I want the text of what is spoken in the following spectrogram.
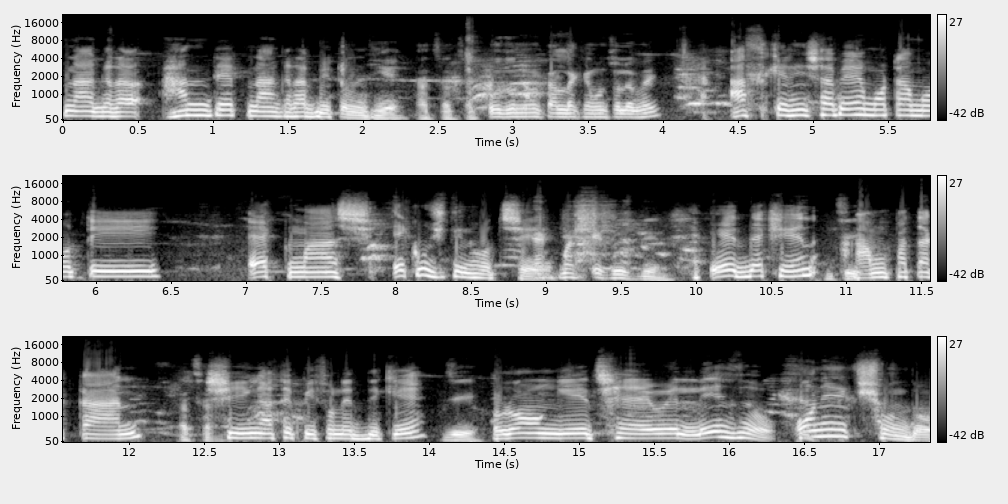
নাগরা হান্ড্রেড নাগরা বিটল দিয়ে। আচ্ছা আচ্ছা। প্রজনন কালটা কেমন চলে ভাই? আজকের হিসাবে মোটামুটি এক মাস একুশ দিন হচ্ছে। এক মাস একুশ দিন। এ দেখেন। আম পাতা কান আচ্ছা। শিং আছে পিছনের দিকে রঙে ছেয়ে লেজও অনেক সুন্দর।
